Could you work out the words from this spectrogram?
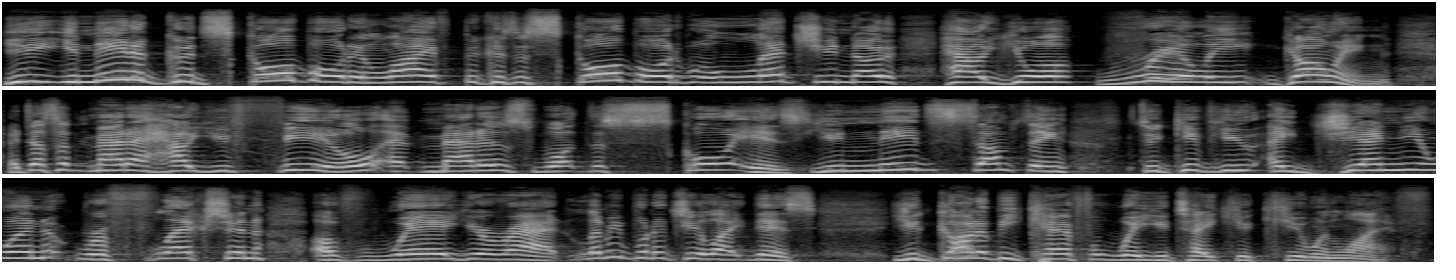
You, you need a good scoreboard in life because a scoreboard will let you know how you're really going. It doesn't matter how you feel, it matters what the score is. You need something to give you a genuine reflection of where you're at. Let me put it to you like this you got to be careful where you take your cue in life.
